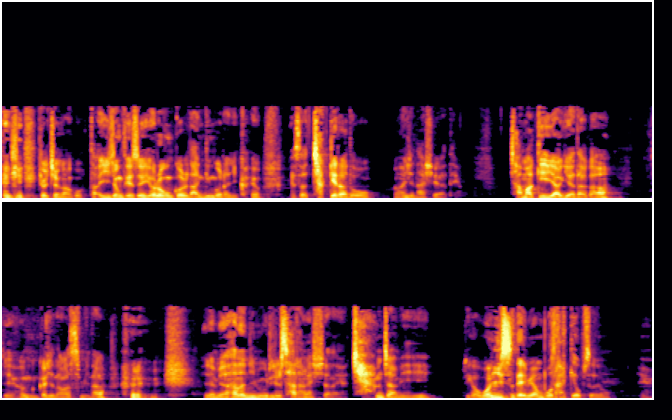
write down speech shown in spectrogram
결정하고 다 이 정도 해서 여러분 걸 남긴 거라니까요. 그래서 작게라도 헌신하셔야 돼요. 자막기 이야기하다가 이제 헌금까지 나왔습니다. 왜냐하면 하나님이 우리를 사랑하시잖아요. 잠잠히 우리가 원리스 되면 못할 게 없어요. 예.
